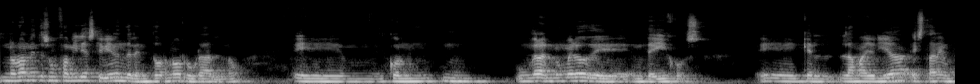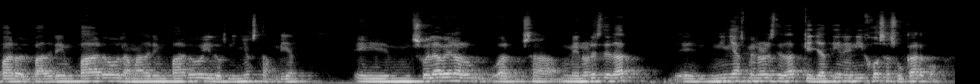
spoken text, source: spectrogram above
normalmente son familias que vienen del entorno rural, ¿no? Eh, con un, gran número de, hijos, eh, que la mayoría están en paro, el padre en paro, la madre en paro y los niños también. Eh, suele haber o sea, menores de edad, niñas menores de edad que ya tienen hijos a su cargo.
